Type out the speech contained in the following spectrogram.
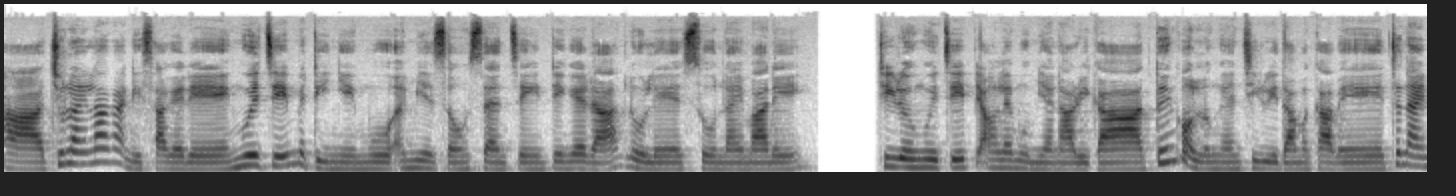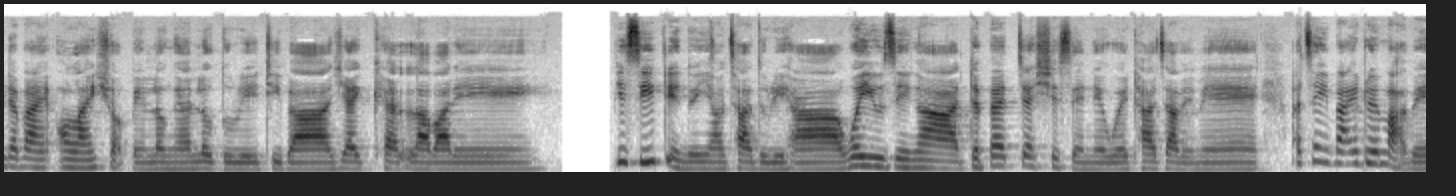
ဟာဇူလိုင်လကနေစခဲ့တဲ့ငွေကြေးမတည်ငြိမ်မှုအမြင့်ဆုံးစံချိန်တင်ခဲ့တာလို့လည်းဆိုနိုင်ပါတယ်။ဒီလိုငွေကြေးပြောင်းလဲမှုမြန်တာတွေကသွင်းကုန်လုပ်ငန်းကြီးတွေသာမကပဲတနိုင်တစ်ပိုင်း online shopping လုပ်ငန်းလုပ်သူတွေအထိပါရိုက်ခတ်လာပါတယ်။ ပစ္စည်းတင်သွင်းရောင်းချသူတွေဟာဝယ်ယူစဉ်ကတပတ်ကျပ်80နဲ့ဝယ်ထားကြပေမဲ့အချိန်ပိုင်းအတွင်းမှာပဲ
